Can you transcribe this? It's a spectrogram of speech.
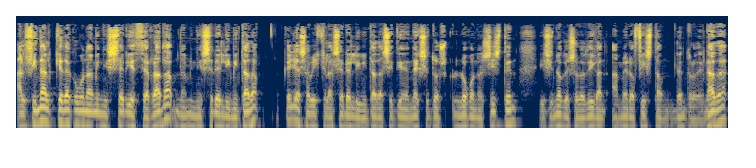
Al final queda como una miniserie cerrada, una miniserie limitada, que ya sabéis que las series limitadas si tienen éxitos luego no existen y si no que se lo digan a mero Fistam dentro de nada.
